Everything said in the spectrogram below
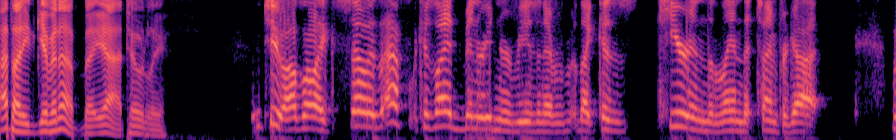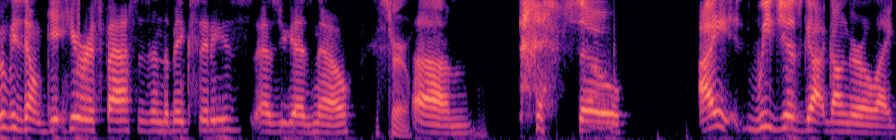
i thought he'd given up but yeah totally Me too. I was all like, so is Affleck? Because I had been reading reviews and every like, because here in the land that time forgot, movies don't get here as fast as in the big cities, as you guys know. it's true Um, so I we just got Gone Girl like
